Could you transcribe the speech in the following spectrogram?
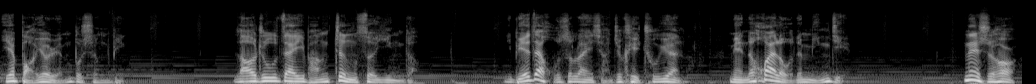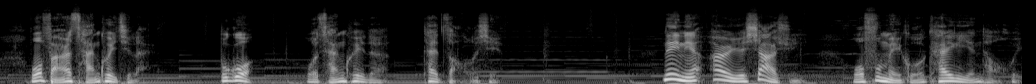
也保佑人不生病。老朱在一旁正色应道：“你别再胡思乱想，就可以出院了，免得坏了我的名节。”那时候我反而惭愧起来，不过我惭愧的太早了些。那年二月下旬，我赴美国开一个研讨会，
